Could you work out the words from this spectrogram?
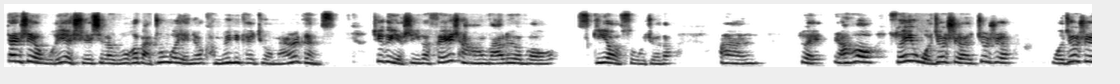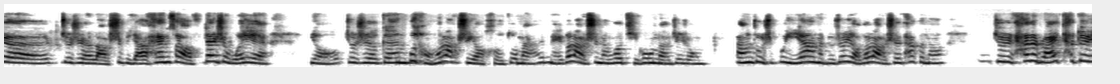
但是我也学习了如何把中国研究 communicate to Americans，这个也是一个非常 valuable skills，我觉得，嗯，对。然后，所以我就是就是。我就是就是老师比较 hands off，但是我也有就是跟不同的老师有合作嘛，每个老师能够提供的这种帮助是不一样的。比如说有的老师他可能就是他的 write 他对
